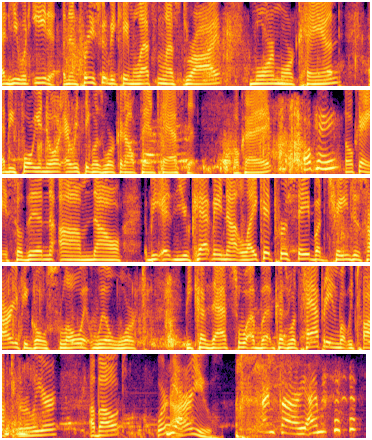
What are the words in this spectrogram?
and he would eat it. And then pretty soon it became less and less dry, more and more canned, and before you know it, everything was working out fantastic. Okay. okay. Okay, so then um, now be, your cat may not like it per se, but change is hard. If you go slow, it will work because that's what because what's happening. What we talked earlier about. Where are you? I'm sorry. I'm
